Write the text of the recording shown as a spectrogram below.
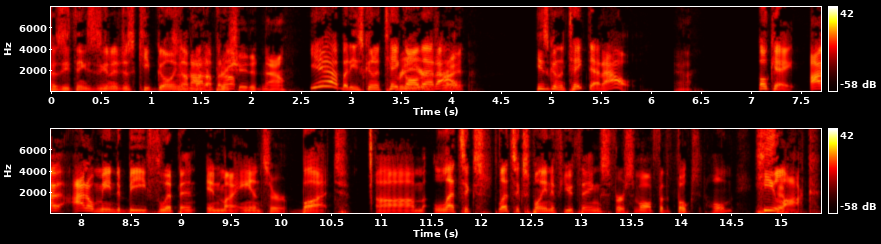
because he thinks he's gonna just keep going is it up not and up and up. appreciated now? Yeah, but he's gonna take Three all years, that out. right? He's going to take that out. Yeah. Okay, I, I don't mean to be flippant in my answer, but um, let's ex- let's explain a few things. First of all, for the folks at home, HELOC,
